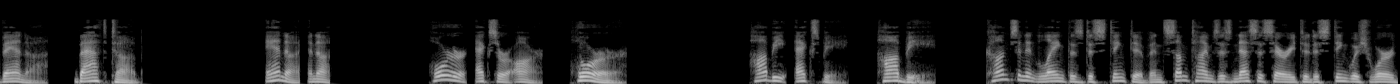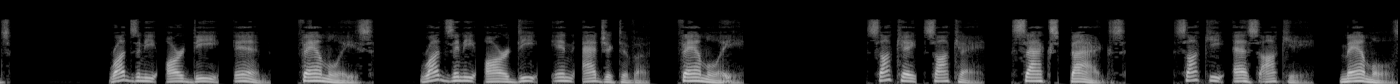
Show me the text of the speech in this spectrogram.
vanna, bathtub, Anna, Anna Horror, Xer R horror. Hobby, Xb hobby. Consonant length is distinctive and sometimes is necessary to distinguish words. Rodziny, rd, in families. Rodziny, rd, in, adjective of family. Sake, sake, sacks, bags. Saki, s aki, mammals.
